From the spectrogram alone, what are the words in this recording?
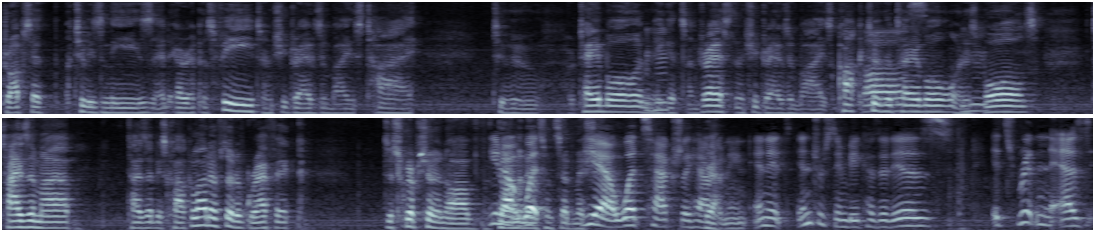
drops at to his knees at Erica's feet, and she drags him by his tie to her table, and he gets undressed, and she drags him by his cock to the Mm-hmm. Balls. Mm-hmm. table and his balls, ties him up, ties up his cock. A lot of sort of graphic description of you know dominance what and submission. yeah what's actually happening and it's interesting because it is it's written as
